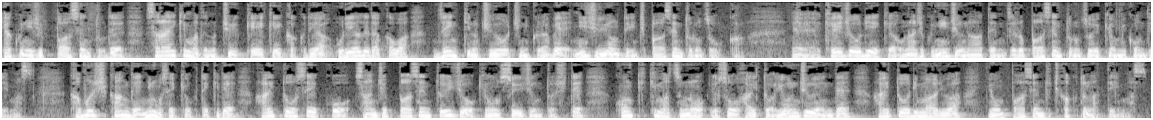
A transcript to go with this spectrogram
約20%で、再来期までの中経営計画では、売上高は前期の中央値に比べ24.1%の増加。えー、経常利益は同じく27.0%の増益を見込んでいます。株主還元にも積極的で、配当成功30%以上基本水準として、今期期末の予想配当は40円で、配当利回りは4%近くとなっています。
